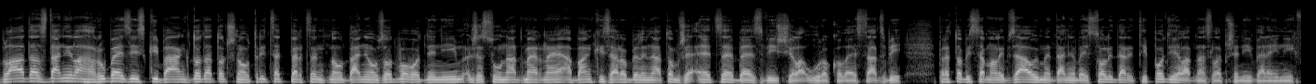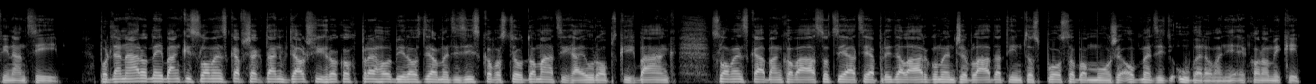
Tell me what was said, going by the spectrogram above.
Vláda zdanila hrubé zisky bank dodatočnou 30-percentnou daňou s odôvodnením, že sú nadmerné a banky zarobili na tom, že ECB zvýšila úrokové sadzby. Preto by sa mali v záujme daňovej solidarity podielať na zlepšení verejných financií. Podľa Národnej banky Slovenska však daň v ďalších rokoch prehlbí rozdiel medzi ziskovosťou domácich a európskych bank. Slovenská banková asociácia pridala argument, že vláda týmto spôsobom môže obmedziť úverovanie ekonomiky.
